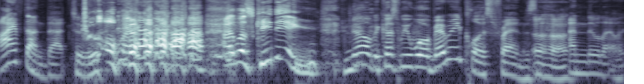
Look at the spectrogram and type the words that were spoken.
I've done that too. Oh my god! I was kidding! no, because we were very close friends, Uh-huh. and they were like, "Oh,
